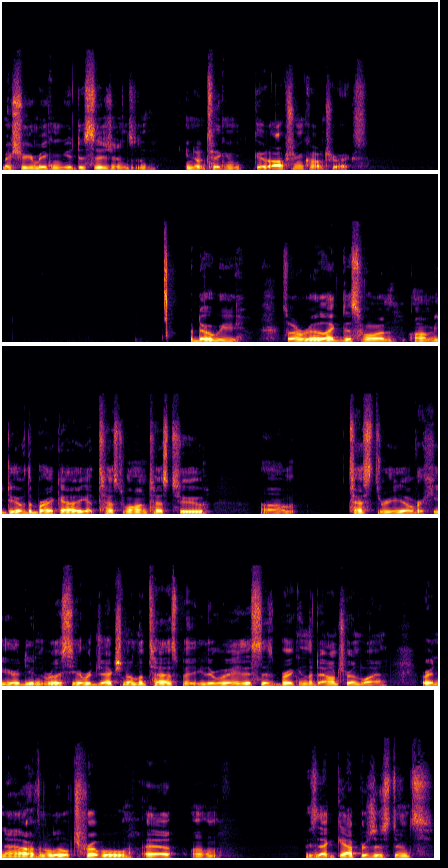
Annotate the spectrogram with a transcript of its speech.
make sure you're making good decisions and you know taking good option contracts. Adobe so I really like this one. Um, you do have the breakout. You got test one, test two, um, test three over here. Didn't really see a rejection on the test, but either way, this is breaking the downtrend line. Right now, having a little trouble at um, is that gap resistance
